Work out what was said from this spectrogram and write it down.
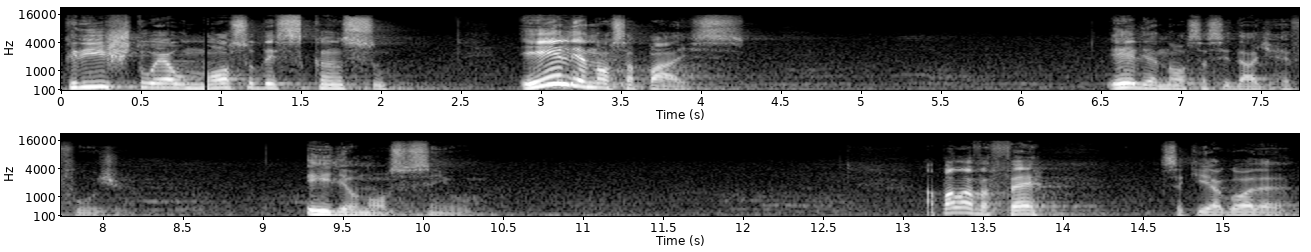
Cristo é o nosso descanso, Ele é nossa paz, Ele é nossa cidade de refúgio, Ele é o nosso Senhor. A palavra fé, isso aqui agora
